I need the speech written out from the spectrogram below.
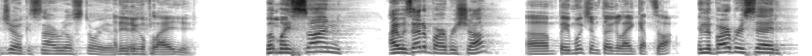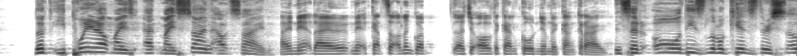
a joke. It's not a real story. អានេះរឿង Okay? But my son, I was at a barber shop. And the barber said, look, he pointed out my at my son outside. ហើយអ្នកដែលអ្នកកាត់សក់ហ្នឹងគាត់ច្អល់ទៅកាន់កូនខ្ញុំនៅខាងក្រៅ And said, oh, these little kids, they're so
